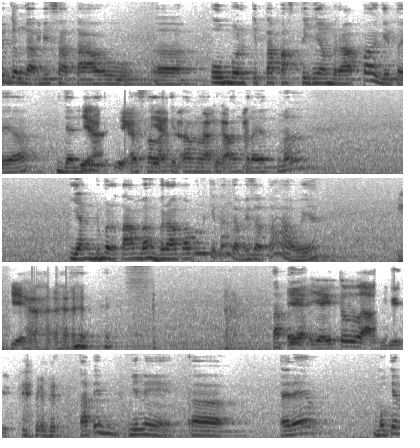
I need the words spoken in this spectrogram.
juga nggak bisa tahu eh, umur kita pastinya berapa gitu ya. Jadi Iya, iya, setelah iya, kita melakukan treatment yang bertambah berapapun kita nggak bisa tahu ya. iya Tapi ya ya itulah tapi gini eh ini mungkin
